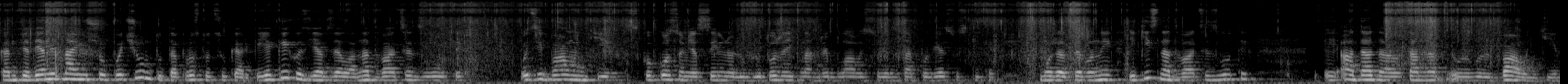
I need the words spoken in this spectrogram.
Конфет. Я не знаю, що по чому тут, а просто цукерки. Якихось я взяла на 20 злотих. Оці баунті з кокосом я сильно люблю, теж їх нагребла, ось я не знаю по весу скільки. Може, це вони. Якісь на 20 злотих. Е, А, да, да, там на е, баунті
